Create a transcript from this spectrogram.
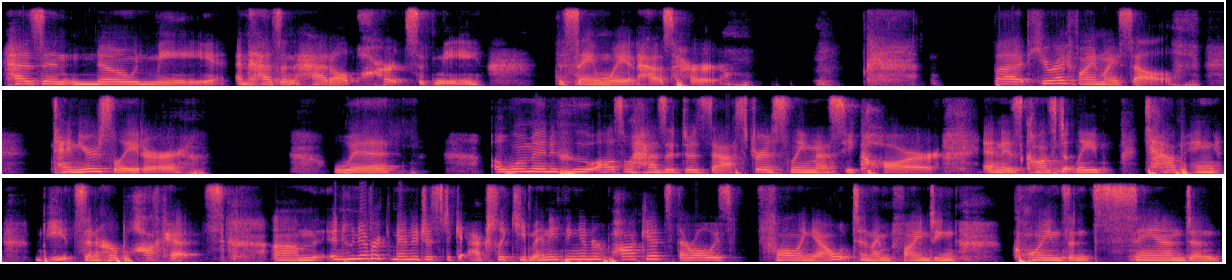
hasn't known me and hasn't had all parts of me the same way it has her. But here I find myself 10 years later with a woman who also has a disastrously messy car and is constantly tapping beats in her pockets, um, and who never manages to actually keep anything in her pockets. They're always falling out, and I'm finding coins and sand and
